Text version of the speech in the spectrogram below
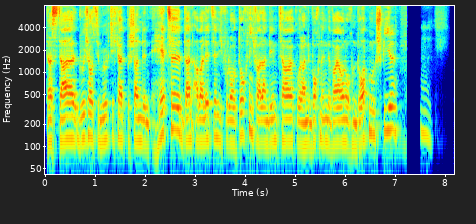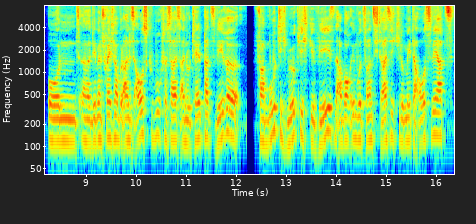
dass da durchaus die Möglichkeit bestanden hätte, dann aber letztendlich wohl auch doch nicht, weil an dem Tag oder an dem Wochenende war ja auch noch ein Dortmund-Spiel. Hm. Und äh, dementsprechend war wohl alles ausgebucht. Das heißt, ein Hotelplatz wäre vermutlich möglich gewesen, aber auch irgendwo 20, 30 Kilometer auswärts.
